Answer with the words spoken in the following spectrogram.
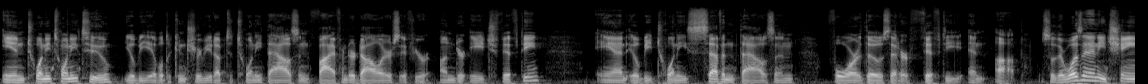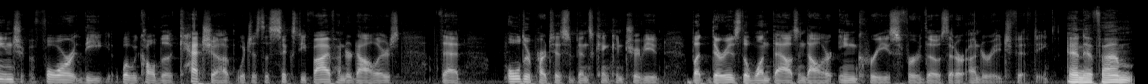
in 2022, you'll be able to contribute up to $20,500 if you're under age 50, and it'll be 27,000 for those that are 50 and up. So there wasn't any change for the what we call the catch up, which is the $6,500 that older participants can contribute, but there is the $1,000 increase for those that are under age 50. And if I'm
